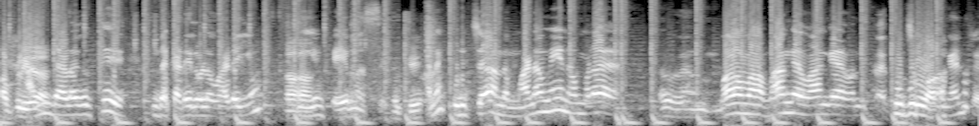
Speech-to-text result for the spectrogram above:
அந்த அளவுக்கு இந்த கடையில உள்ள வடையும். டீயும் ஃபேமஸ் ஆனா குடிச்சா அந்த மனமே நம்மள வாங்க வாங்க வந்து கூப்பிடுவா. வாங்கன்ட்டு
